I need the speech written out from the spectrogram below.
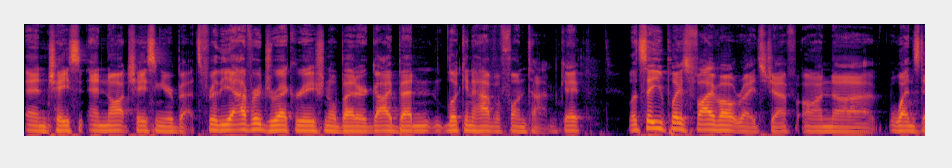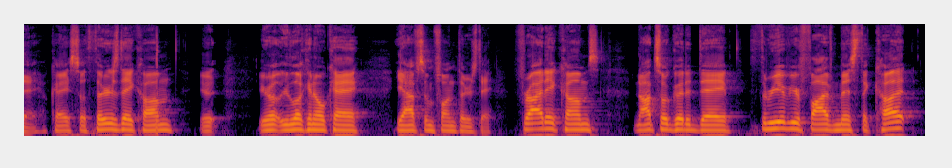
and chasing and not chasing your bets. For the average recreational better guy betting looking to have a fun time, okay? Let's say you place five outrights, Jeff, on uh, Wednesday, okay? So Thursday come, you're, you're you're looking okay. You have some fun Thursday. Friday comes, not so good a day. 3 of your 5 miss the cut.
